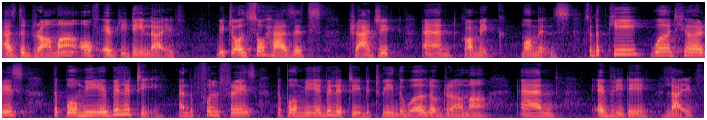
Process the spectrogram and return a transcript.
as the drama of everyday life, which also has its tragic and comic moments. So, the key word here is the permeability and the full phrase the permeability between the world of drama and everyday life.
